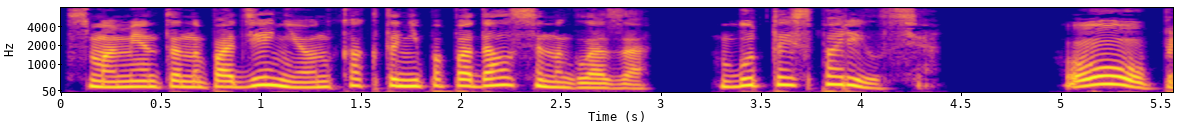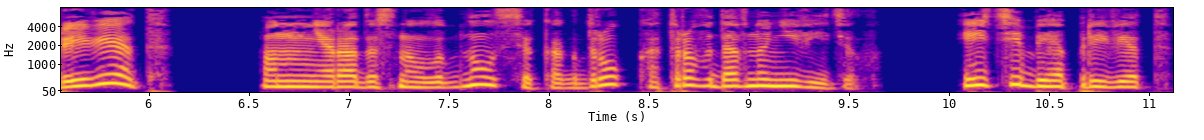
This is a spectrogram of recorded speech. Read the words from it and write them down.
С момента нападения он как-то не попадался на глаза, будто испарился. «О, привет!» Он мне радостно улыбнулся, как друг, которого давно не видел. «И тебе привет!»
